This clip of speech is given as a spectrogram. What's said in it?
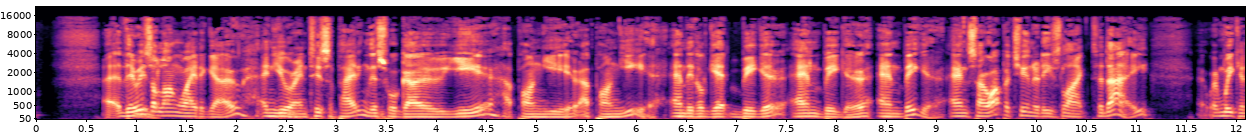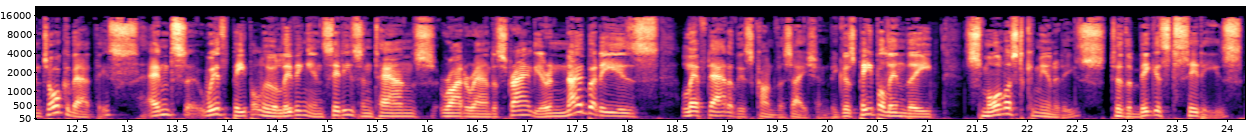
Uh, there is a long way to go, and you are anticipating this will go year upon year upon year, and it'll get bigger and bigger and bigger. And so opportunities like today when we can talk about this and with people who are living in cities and towns right around Australia. And nobody is left out of this conversation because people in the smallest communities to the biggest cities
